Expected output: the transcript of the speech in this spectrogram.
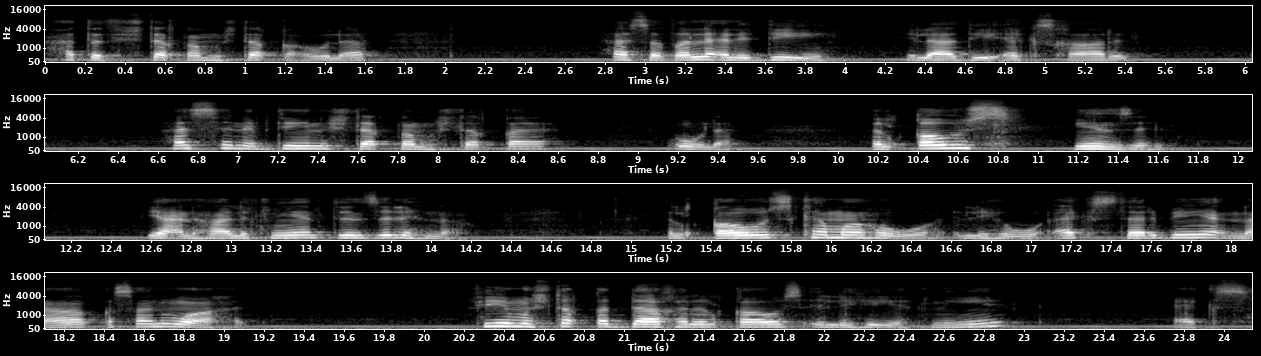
حتى تشتقه مشتقة أولى. هسه طلع لي دي إلى دي إكس خارج. هسه نبدي نشتقه مشتقة أولى. القوس ينزل. يعني هالاثنين تنزل هنا. القوس كما هو اللي هو إكس تربيع ناقصا واحد. في مشتقة داخل القوس اللي هي اثنين إكس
